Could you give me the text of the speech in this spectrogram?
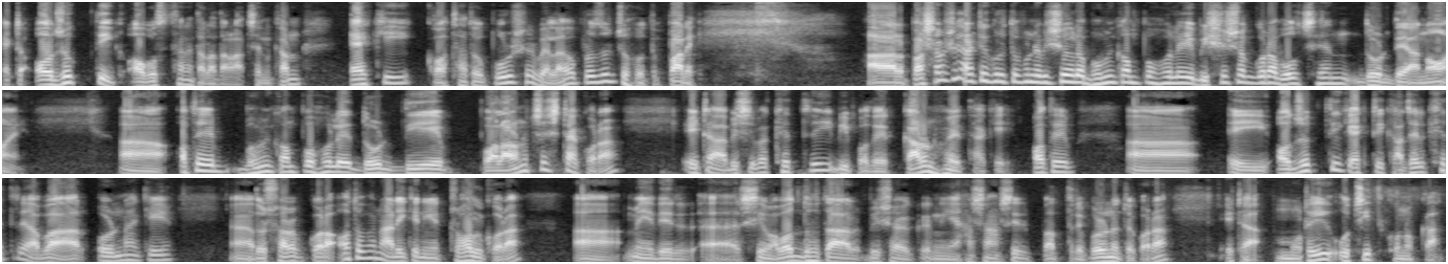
একটা অযৌক্তিক অবস্থানে তারা দাঁড়াচ্ছেন। কারণ একই কথা তো পুরুষের বেলায়ও প্রযোজ্য হতে পারে। আর পাশাপাশি আরেকটি গুরুত্বপূর্ণ বিষয় হলো, ভূমিকম্প হলে বিশেষজ্ঞরা বলছেন দৌড় দেয়া নয়। অতএব ভূমিকম্প হলে দৌড় দিয়ে পলানোর চেষ্টা করা, এটা বেশিরভাগ ক্ষেত্রেই বিপদের কারণ হয়ে থাকে। অতএব এই অযৌক্তিক একটি কাজের ক্ষেত্রে আবার ওড়নাকে দোষারোপ করা অথবা নারীকে নিয়ে ট্রল করা মেয়েদের সীমাবদ্ধতার বিষয়কে নিয়ে হাসাহাসির পাত্রে পরিণত করা, এটা মোটেই উচিত কোনো কাজ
